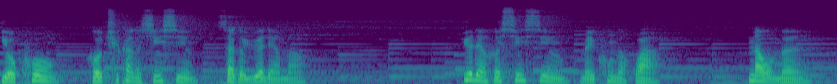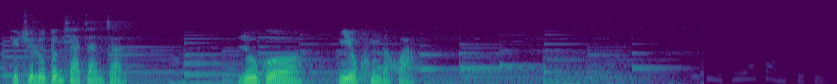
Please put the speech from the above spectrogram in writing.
有空和我去看个星星晒个月亮吗？月亮和星星没空的话那我们就去路灯下站站。如果你有空的话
